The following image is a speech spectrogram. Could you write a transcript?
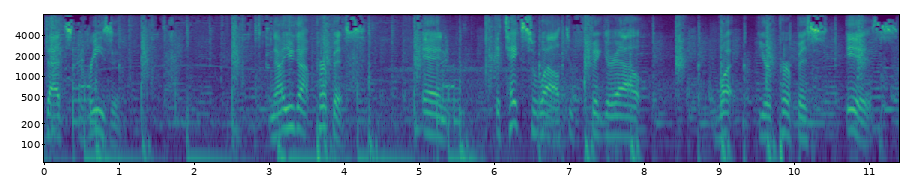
That's the reason. Now you got purpose. And it takes a while to figure out what your purpose is.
